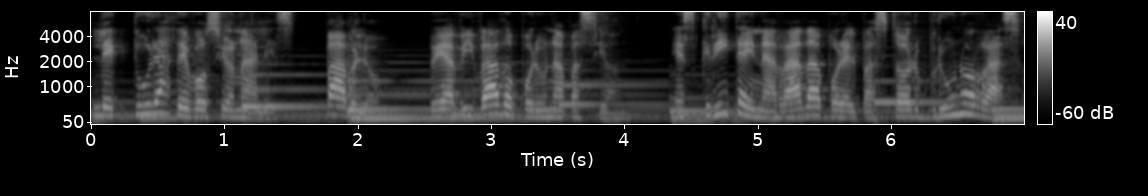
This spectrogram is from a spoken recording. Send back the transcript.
Lecturas devocionales. Pablo, reavivado por una pasión. Escrita y narrada por el pastor Bruno Razo.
